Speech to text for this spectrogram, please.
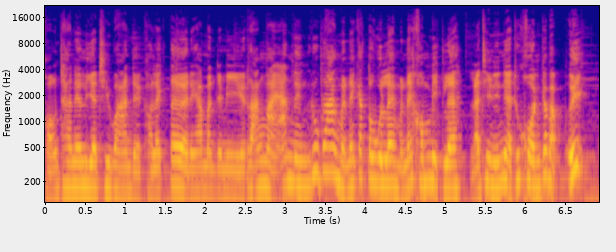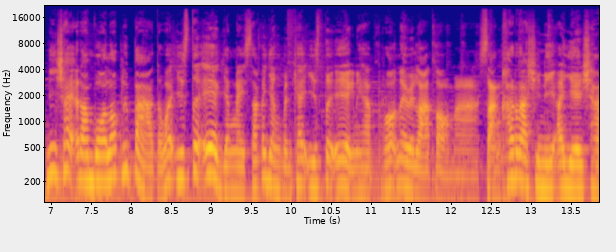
ของทาเนเลียทิวานเดอะคอลเลกเตอร์นะครับ มันจะมีรังหมายอันหนึง รูปร่างเหมือนในการ์ตูนเลย เหมือนในคอมิกเลย และทีนี้เนี่ยทุกคนก็แบบ เอ้ย นี่ใช่อดัมวอลล็อกหรือเปล่า แต่ว่าอีสเตอร์เอ็กยังไงซะก็ยังเป็นแค่อีสเตอร์เอ็กนะครับ เพราะในเวลาต่อมาสังฆราชินีอเยชา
